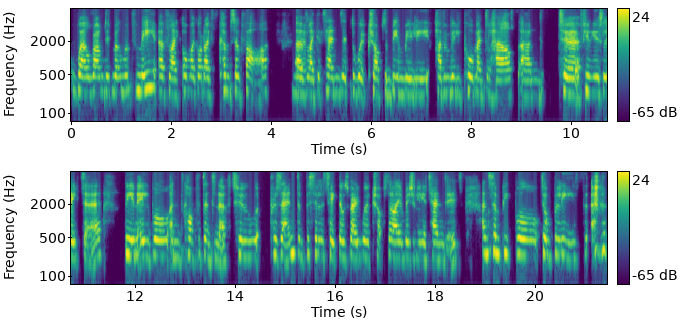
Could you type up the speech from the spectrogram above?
well-rounded moment for me of like oh my god i've come so far yeah. of like attending the workshops and being really having really poor mental health and to a few years later being able and confident enough to present and facilitate those very workshops that I originally attended. And some people don't believe that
